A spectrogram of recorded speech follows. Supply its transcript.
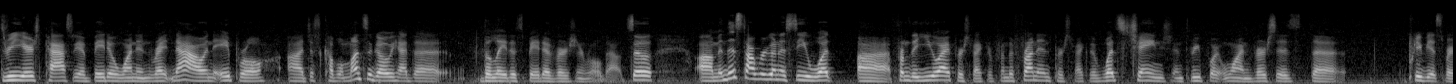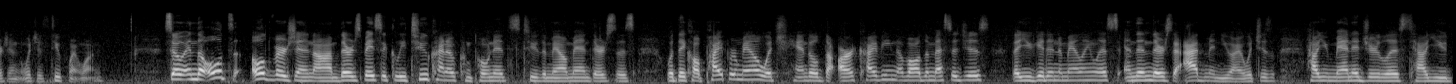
Three years passed, we have beta 1, and right now in April, uh, just a couple months ago, we had the the latest beta version rolled out. So um, in this talk, we're going to see what, uh, from the UI perspective, from the front end perspective, what's changed in 3.1 versus the previous version, which is 2.1. So in the old, old version, um, there's basically two kind of components to the mailman. There's this, what they call Pipermail, which handled the archiving of all the messages that you get in a mailing list. And then there's the admin UI, which is how you manage your list, how you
